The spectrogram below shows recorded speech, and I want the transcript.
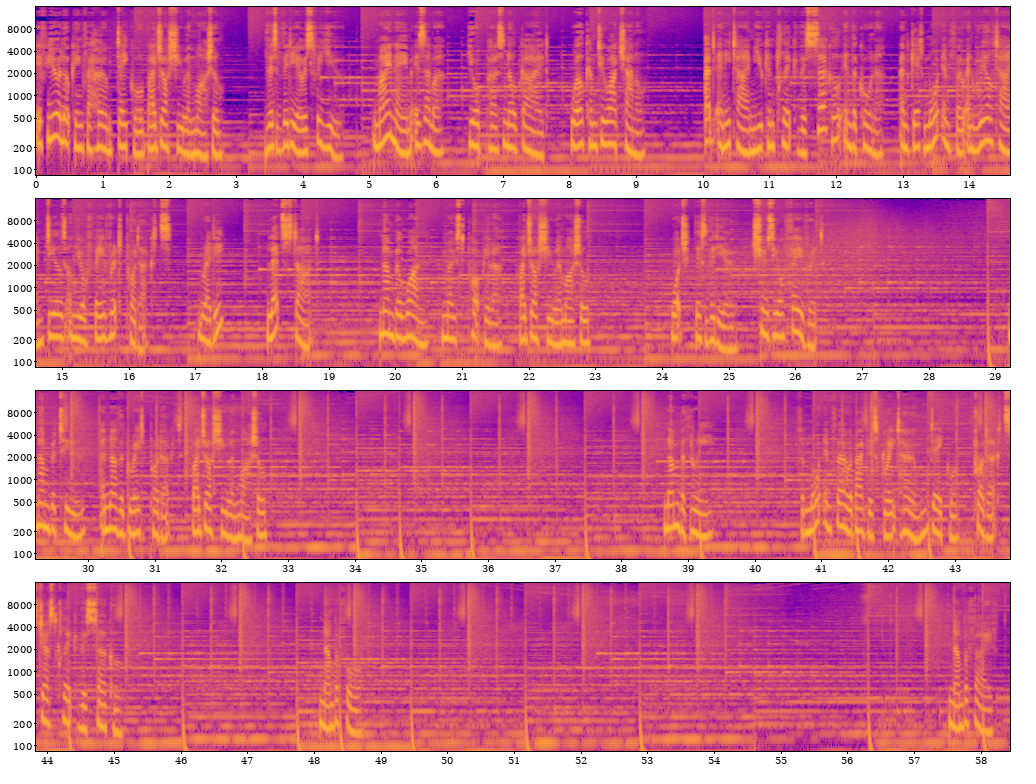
If you're looking for home decor by Joshua Marshal, this video is for you. My name is Emma, your personal guide. Welcome to our channel. At any time you can click this circle in the corner, and get more info and real-time deals on your favorite products. Ready? Let's start. Number 1, Most Popular, by Joshua Marshal. Watch this video, choose your favorite. Number 2, another great product, by Joshua Marshal. Number 3. For more info about this great home decor products just click this circle. Number 4. Number 5.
